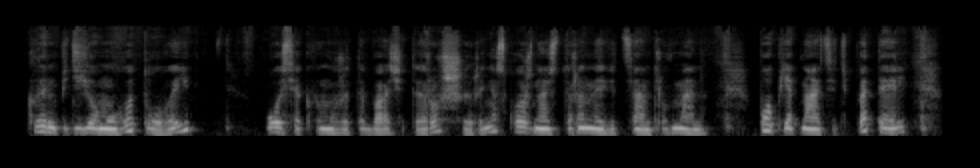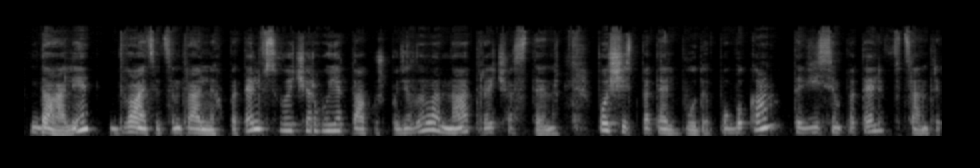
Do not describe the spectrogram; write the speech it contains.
Клин підйому готовий. Ось, як ви можете бачити, розширення з кожної сторони від центру в мене по 15 петель. Далі 20 центральних петель, в свою чергу, я також поділила на три частини. По 6 петель буде по бокам та 8 петель в центрі.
